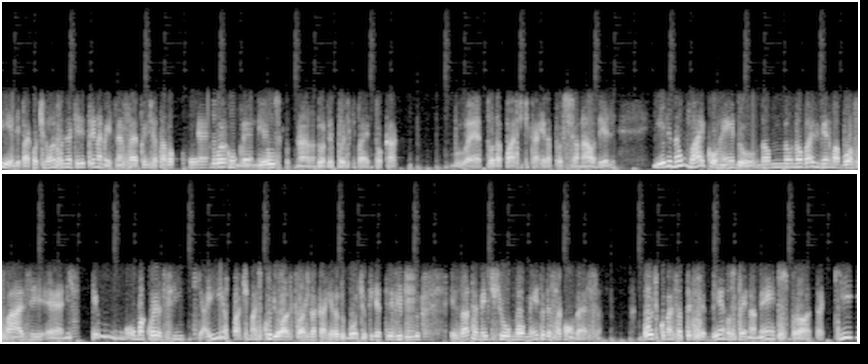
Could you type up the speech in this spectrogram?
E ele vai continuando fazendo aquele treinamento. Nessa época ele já estava com o Glenn Mills, o treinador depois que vai tocar é, toda a parte de carreira profissional dele e ele não vai correndo, não, não, não vai vivendo uma boa fase. É, tem uma coisa assim, que aí é a parte mais curiosa que eu acho da carreira do Bolt. Eu queria ter vivido exatamente o momento dessa conversa. Bolt começa a perceber nos treinamentos, Prota, que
